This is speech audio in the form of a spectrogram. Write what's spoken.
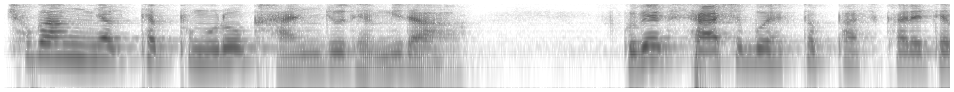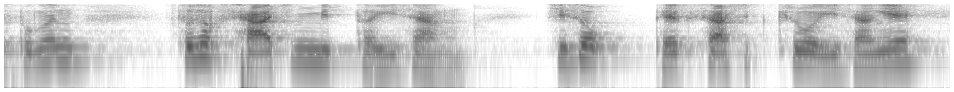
초강력 태풍으로 간주됩니다. 945헥토파스칼의 태풍은 초속 40m 이상, 시속 140km 이상의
